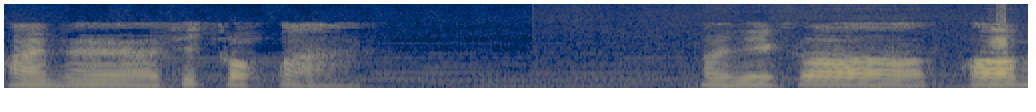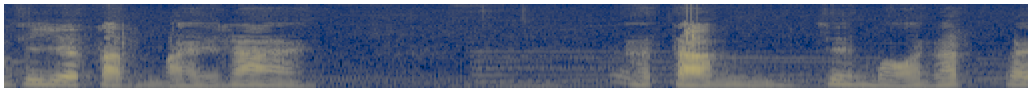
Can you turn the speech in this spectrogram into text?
ภายในอาทิตย์กว่า ตอนนี้ก็พร้อมที่จะตัดไหมได้ ตามที่หมอนัดไว้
